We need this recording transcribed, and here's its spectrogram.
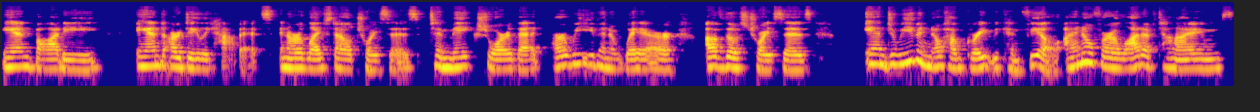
and body and our daily habits and our lifestyle choices to make sure that are we even aware of those choices and do we even know how great we can feel i know for a lot of times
